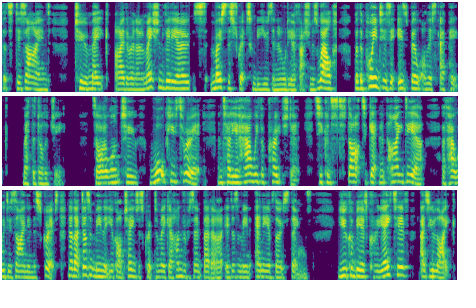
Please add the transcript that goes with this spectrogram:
that's designed to make either an animation video. Most of the scripts can be used in an audio fashion as well, but the point is it is built on this epic methodology. So I want to walk you through it and tell you how we've approached it so you can start to get an idea of how we're designing the scripts. Now, that doesn't mean that you can't change the script to make it 100% better. It doesn't mean any of those things. You can be as creative as you like,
